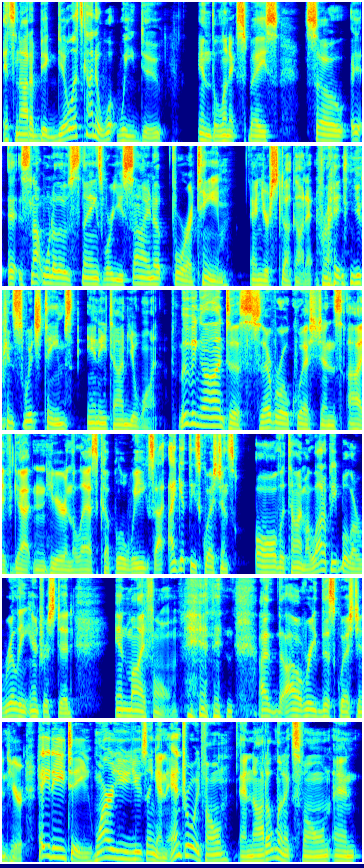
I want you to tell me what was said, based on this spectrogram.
It's not a big deal. It's kind of what we do in the Linux space. So it's not one of those things where you sign up for a team and you're stuck on it, right? You can switch teams anytime you want. Moving on to several questions I've gotten here in the last couple of weeks. I, get these questions all the time. A lot of people are really interested in my phone. And I'll read this question here. Hey DT, why are you using an Android phone and not a Linux phone? And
